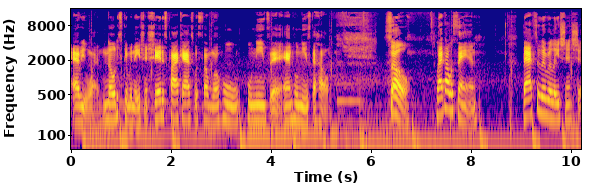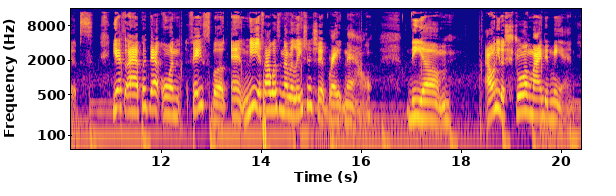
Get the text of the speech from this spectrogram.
everyone. No discrimination. Share this podcast with someone who who needs it and who needs the help. So, like I was saying, back to the relationships. Yes, I put that on Facebook, and me, if I was in a relationship right now, the um, I don't need a strong-minded man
